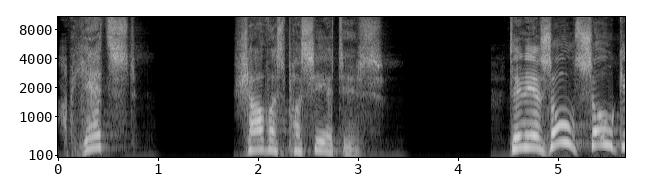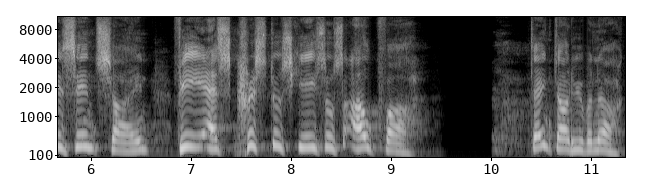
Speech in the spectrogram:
Aber jetzt, schau, was passiert ist. Denn er soll so gesinnt sein, wie es Christus Jesus auch war. Denk darüber nach.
